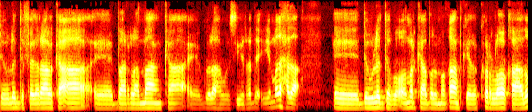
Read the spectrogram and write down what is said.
dowladda federaalka ah baarlamaanka golaha wasiirada iyo madaxda dowladdaba oo markaa bal maqaamkeeda kor loo qaado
